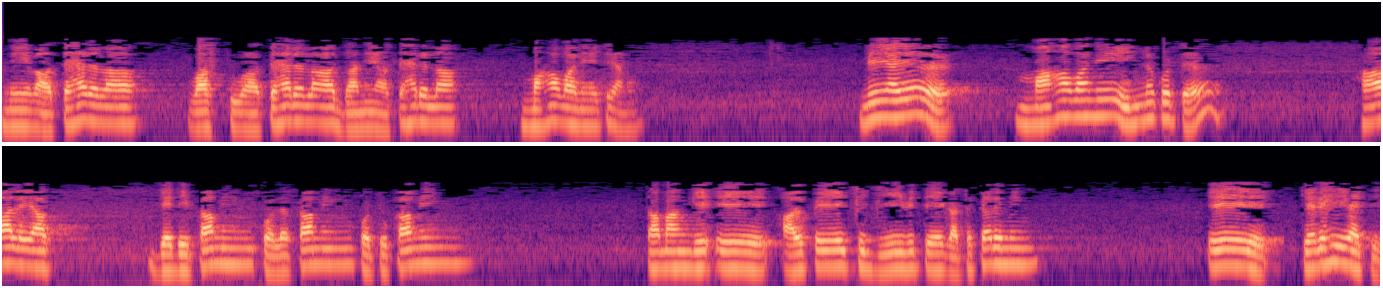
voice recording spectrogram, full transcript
මේවා අතහැරලා වස්තු අතහැරලා ධනය අතහැරලා මහ වනයේට යනවා. මේ අය මහ වනයේ ඉන්නකොට කාලයක් ගෙඩි කමින් කොළ කමින් පොතු කමින් තමන්ගේ ඒ අල්පේච්ඡ ජීවිතය ගත කරමින් ඒ කෙරෙහි ඇති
